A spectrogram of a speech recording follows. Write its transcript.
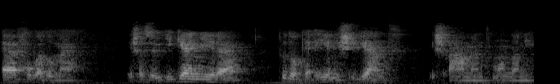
elfogadom-e, és az ő igenjére tudok-e én is igent és áment mondani.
